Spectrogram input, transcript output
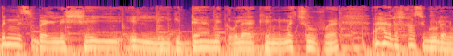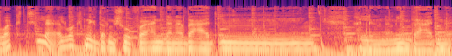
بالنسبة للشيء اللي قدامك ولكن ما تشوفه. أحد الأشخاص يقول الوقت. لا الوقت نقدر نشوفه عندنا بعد خلونا مين بعد؟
